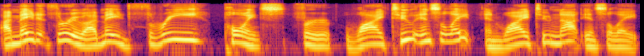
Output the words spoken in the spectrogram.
I made it through. I made three points for why to insulate and why to not insulate.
